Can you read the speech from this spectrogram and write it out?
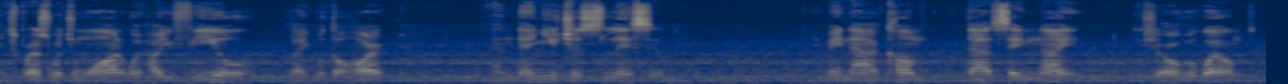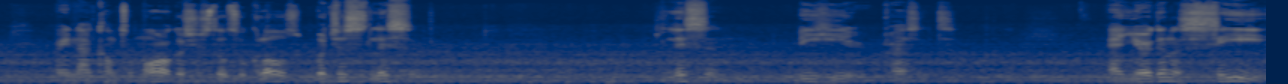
express what you want, what how you feel, like with the heart, and then you just listen. It may not come that same night because you're overwhelmed. It may not come tomorrow because you're still too close, but just listen. Listen. Be here, present. And you're gonna see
